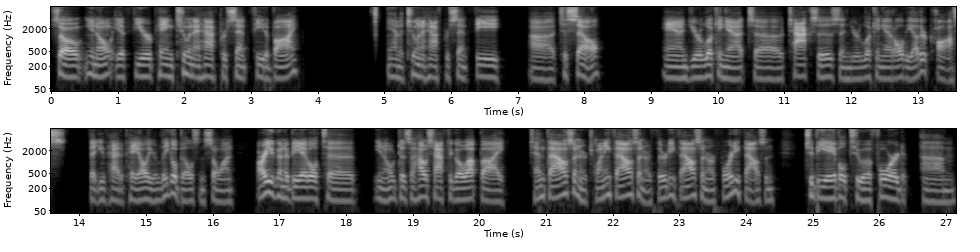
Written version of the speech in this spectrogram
So you know if you're paying two and a half percent fee to buy and a two and a half percent fee uh, to sell and you're looking at uh, taxes and you're looking at all the other costs that you've had to pay all your legal bills and so on are you going to be able to you know, does a house have to go up by 10,000 or 20,000 or 30,000 or 40,000 to be able to afford um,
